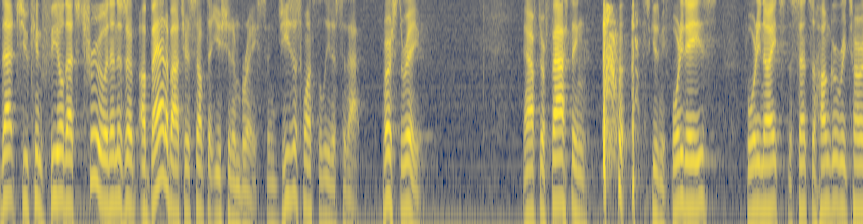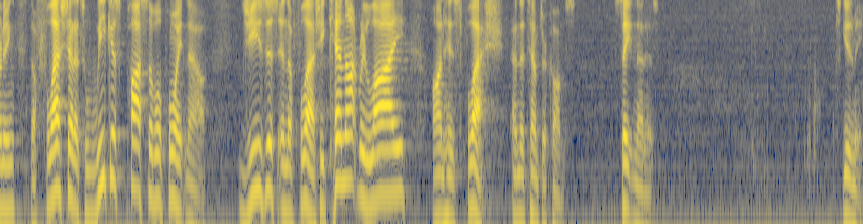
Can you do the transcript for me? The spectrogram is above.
that you can feel that's true, and then there's a, a bad about yourself that you should embrace. And Jesus wants to lead us to that. Verse 3 After fasting, excuse me, 40 days, 40 nights, the sense of hunger returning, the flesh at its weakest possible point now. Jesus in the flesh. He cannot rely on his flesh, and the tempter comes. Satan, that is. Excuse me.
